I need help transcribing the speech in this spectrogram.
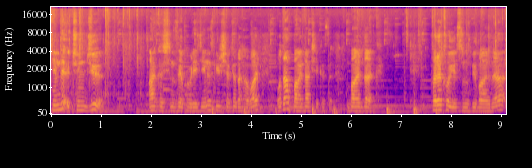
Şimdi üçüncü arkadaşınıza yapabileceğiniz bir şaka daha var. O da bardak şakası. Bardak. Para koyuyorsunuz bir bardağa,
